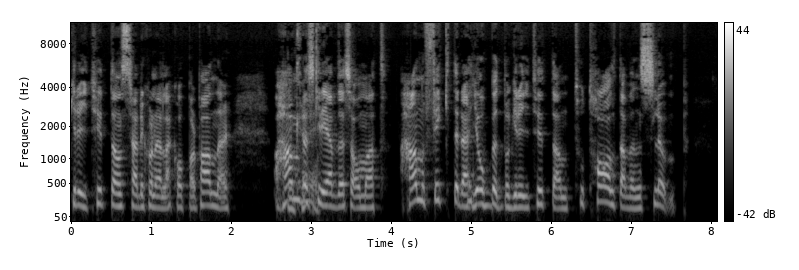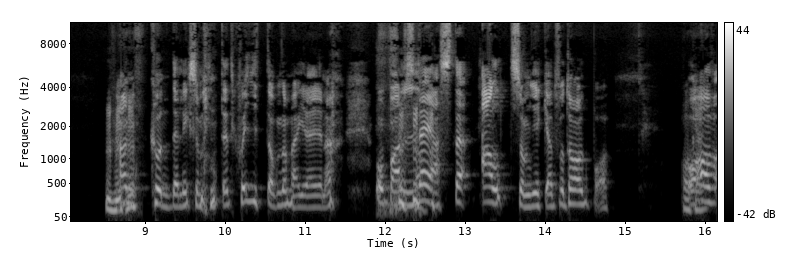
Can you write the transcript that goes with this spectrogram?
Grythyttans traditionella kopparpannor. Och han Okej. beskrev det som att han fick det där jobbet på Grythyttan totalt av en slump. Han kunde liksom inte ett skit om de här grejerna. Och bara läste allt som gick att få tag på. Och Okej. av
